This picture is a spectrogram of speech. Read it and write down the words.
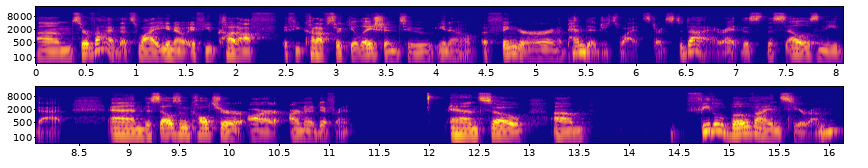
um, survive. That's why you know if you cut off if you cut off circulation to you know a finger or an appendage it's why it starts to die right? This the cells need that. And the cells in culture are are no different. And so um, fetal bovine serum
